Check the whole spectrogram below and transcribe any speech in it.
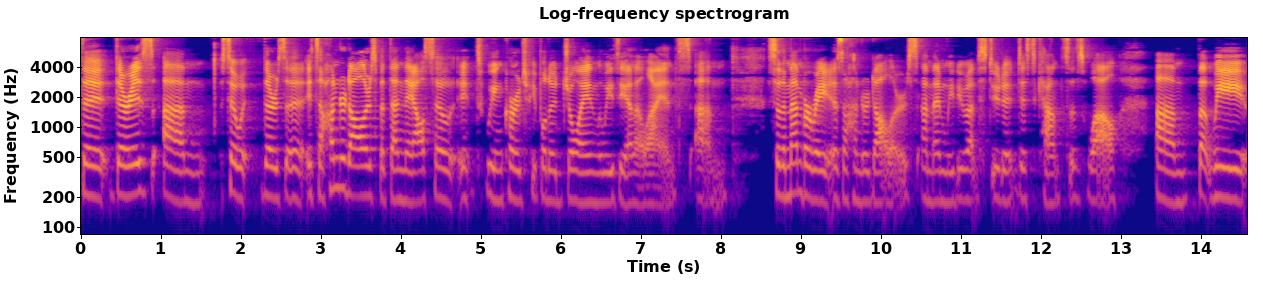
the there is um, so there's a it's a hundred dollars, but then they also it's, we encourage people to join Louisiana Alliance. Um, so the member rate is a hundred dollars, um, and we do have student discounts as well. Um, but we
